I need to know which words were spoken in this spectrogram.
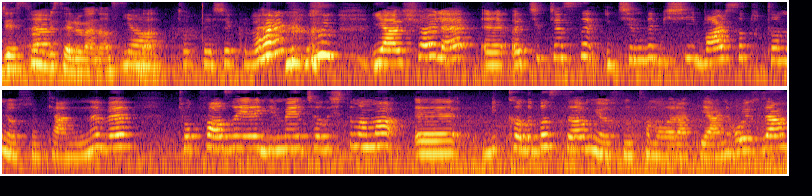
cesur evet. bir serüven aslında. Ya çok teşekkürler. ya şöyle e, açıkçası içinde bir şey varsa tutamıyorsun kendini ve çok fazla yere girmeye çalıştım ama e, bir kalıba sığamıyorsun tam olarak yani. O yüzden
